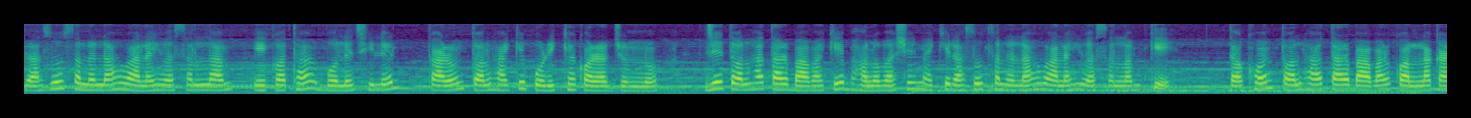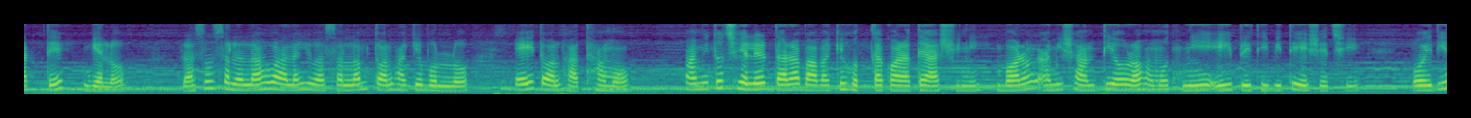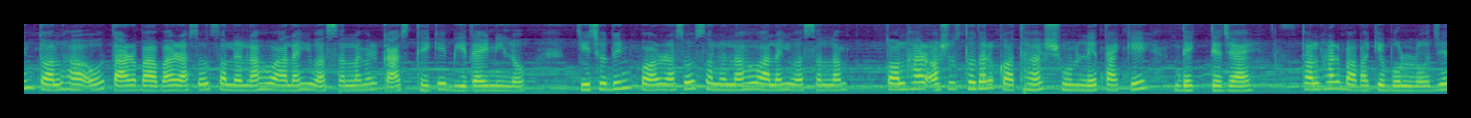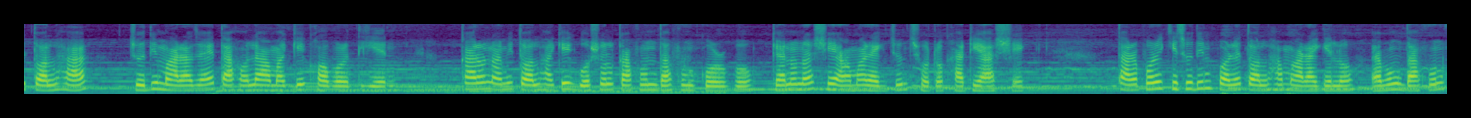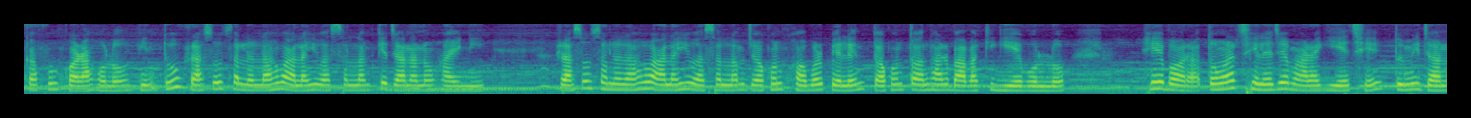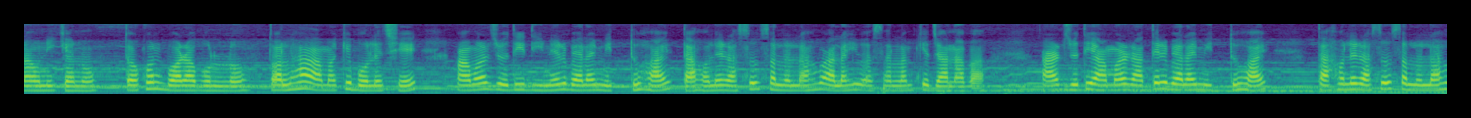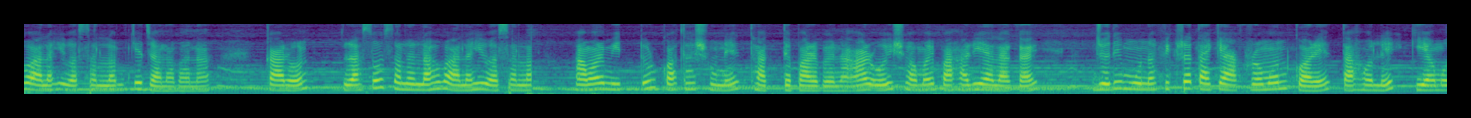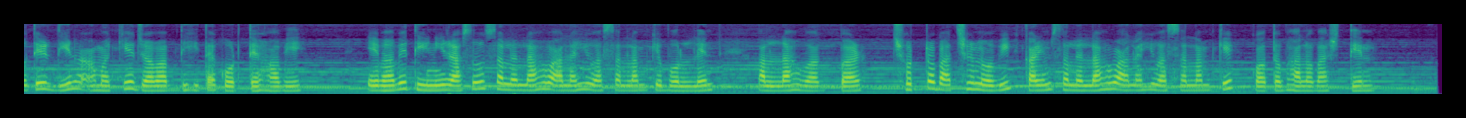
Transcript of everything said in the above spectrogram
রাসূল সাল্লাল্লাহু আলাইহি ওয়াসাল্লাম এ কথা বলেছিলেন কারণ তলহাকে পরীক্ষা করার জন্য। যে তলহা তার বাবাকে ভালোবাসে নাকি রাসূল সাল্লাল্লাহু আলাইহি ওয়াসাল্লামকে? তখন তলহা তার বাবার কল্লা কাটতে গেল। রাসূল সাল্লাল্লাহু আলাইহি ওয়াসাল্লাম তলহাকে বলল, এই তলহা, থামো। আমি তো ছেলের দ্বারা বাবাকে হত্যা করাতে আসিনি, বরং আমি শান্তি ও রহমত নিয়ে এই পৃথিবীতে এসেছি। ওই দিন তলহা ও তার বাবা রাসূল সাল্লাল্লাহু আলাইহি ওয়াসাল্লামের কাছ থেকে বিদায় নিল। কিছুদিন পর রাসূল সাল্লাল্লাহু আলাইহি ওয়াসাল্লাম তলহার অসুস্থতার কথা শুনলে তাকে দেখতে যায়। তলহার বাবাকে বলল, যে তলহা যদি মারা যায় তাহলে আমাকে খবর দিয়েন, কারণ আমি তলহাকে গোসল কাফন দাফন করব। কেননা সে আমার একজন ছোট খাঁটি আশেক তারপরে কিছুদিন পরে তলহা মারা গেল এবং দাফন কাফন করা হলো, কিন্তু রাসুল সাল্লাহ আলাহি ওয়াসাল্লামকে জানানো হয়নি রাসুল সাল্লাহ আলাহি ওয়াসাল্লাম যখন খবর পেলেন, তখন তলহার বাবাকে গিয়ে বলল হে বরা, তোমার ছেলে যে মারা গিয়েছে, তুমি জানাওনি কেন? তখন বরা বলল, তলহা আমাকে বলেছে, আমার যদি দিনের বেলায় মৃত্যু হয়, তাহলে রাসুল সাল্লাহ আলাহি আসাল্লামকে জানাবা। আর যদি আমার রাতের বেলায় মৃত্যু হয়, তাহলে রাসুল সাল্লাহ আলাহি আসাল্লামকে জানাবা না। কারণ, রাসুল সাল্লাহ আলাহি আসাল্লাম আমার মৃত্যুর কথা শুনে থাকতে পারবে না। আর ওই সময় পাহাড়ি এলাকায় যদি মুনাফিকরা তাকে আক্রমণ করে, তাহলে কিয়ামতের দিন আমাকে জবাবদিহিতা করতে হবে। এভাবে তিনি রাসুল সাল্লাহ আলাহি ওয়াসাল্লামকে বললেন, আল্লাহ আকবার। ছোট্ট বাচ্চা নবী করিম সাল্লাহ আলাহি ওয়াসাল্লামকে কত ভালোবাসতেন।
